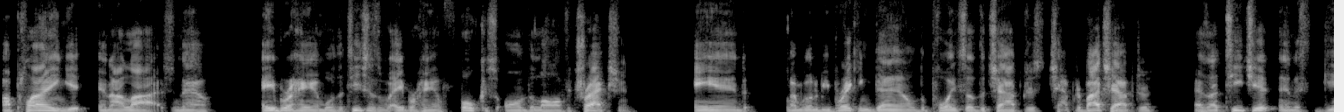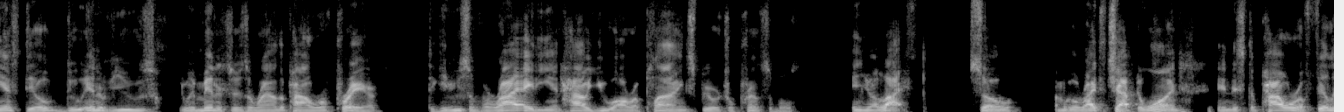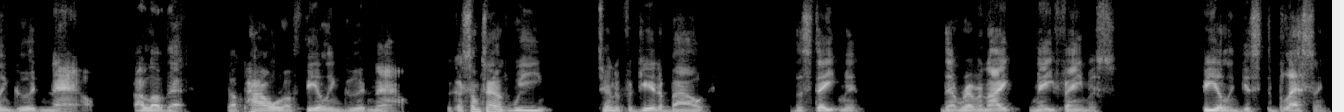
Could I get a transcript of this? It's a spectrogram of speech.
applying it in our lives. Now, Abraham or the teachings of Abraham focus on the law of attraction. And I'm going to be breaking down the points of the chapters, chapter by chapter, as I teach it. And again, still do interviews with ministers around the power of prayer to give you some variety in how you are applying spiritual principles in your life. So I'm gonna go right to chapter one, and it's the power of feeling good now. I love that. The power of feeling good now. Because sometimes we tend to forget about the statement that Reverend Ike made famous. Feeling gets the blessing.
